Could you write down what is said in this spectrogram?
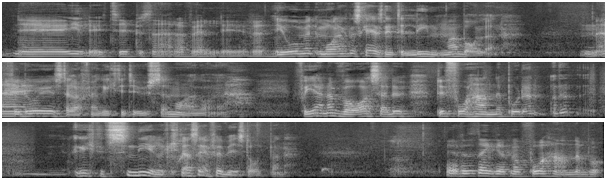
Det gillar ju typiskt sån här Ravelli-räddning. Jo, men målvakten ska helst inte limma bollen. Nej. För då är ju straffen riktigt usel många gånger. Får gärna vara så här, du, du får handen på den och den riktigt snirklar sig förbi stolpen. Jag så tänker jag att man får handen på,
